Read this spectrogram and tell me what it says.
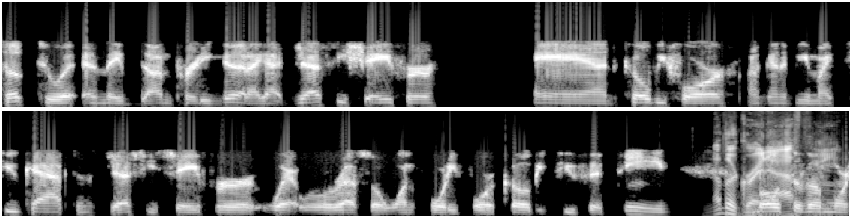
took to it and they've done pretty good. I got Jesse Schaefer and Kobe Four are going to be my two captains. Jesse Schaefer will will wrestle 144, Kobe 215 another great both athlete. of them were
